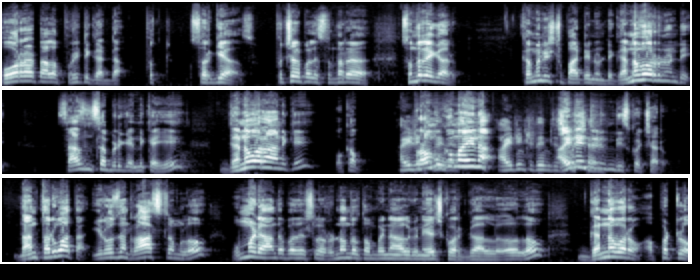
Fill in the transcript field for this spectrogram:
పోరాటాల పురిటి గడ్డ. పు- స్వర్గీయ పుచ్చలపల్లి సుందర సుందరయ్య గారు కమ్యూనిస్ట్ పార్టీ నుండి గన్నవరం నుండి శాసనసభ్యుడికి ఎన్నికయ్యి గన్నవరానికి ఒక ప్రముఖమైన ఐడెంటిటీని తీసుకొచ్చారు. ఐడెంటిటీని తీసుకొచ్చారు దాని తరువాత ఈ రోజున రాష్ట్రంలో ఉమ్మడి ఆంధ్రప్రదేశ్లో రెండు వందల తొంభై నాలుగు నియోజకవర్గాలలో గన్నవరం అప్పట్లో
